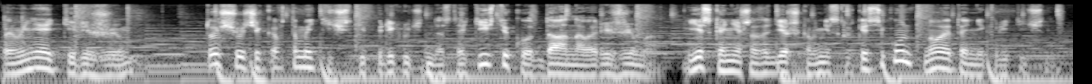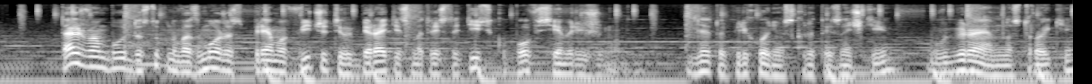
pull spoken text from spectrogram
поменяете режим, то счетчик автоматически переключит на статистику данного режима. Есть конечно задержка в несколько секунд, но это не критично. Также вам будет доступна возможность прямо в виджете выбирать и смотреть статистику по всем режимам. Для этого переходим в скрытые значки, выбираем настройки,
